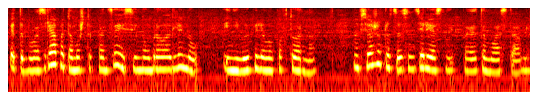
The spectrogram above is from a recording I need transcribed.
Это было зря, потому что в конце я сильно убрала длину и не выпилила повторно. Но все же процесс интересный, поэтому оставлю.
